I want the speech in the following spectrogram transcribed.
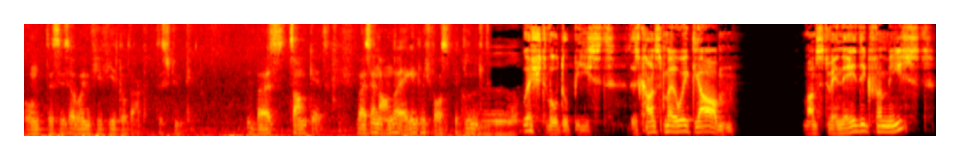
und das ist aber im Viervierteltakt, das Stück. Weil es zusammengeht, weil es einander eigentlich fast bedingt. Wurscht, wo du bist, das kannst mir ruhig glauben. Wenn's Venedig vermisst,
